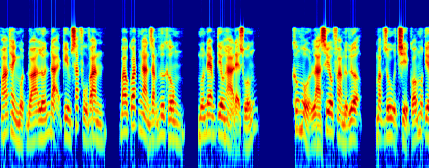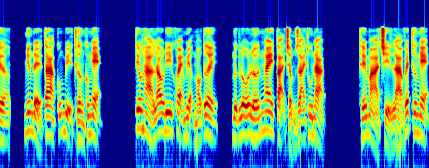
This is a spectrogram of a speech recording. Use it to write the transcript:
hóa thành một đoá lớn đại kim sắc phù văn, bao quát ngàn dặm hư không, muốn đem tiêu hà đẻ xuống. Không hổ là siêu phàm lực lượng, mặc dù chỉ có một tia, nhưng để ta cũng bị thương không nhẹ. Tiêu hà lao đi khỏe miệng máu tươi, ngực lỗ lớn ngay tại chậm rãi thu nạp. Thế mà chỉ là vết thương nhẹ.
